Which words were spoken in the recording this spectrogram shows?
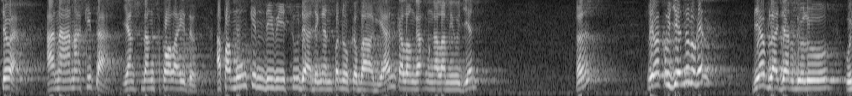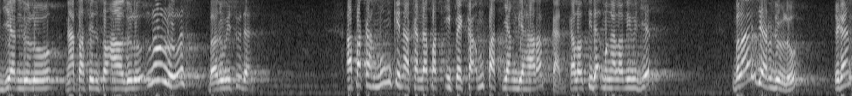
Coba, anak-anak kita yang sedang sekolah itu, apa mungkin di wisuda dengan penuh kebahagiaan kalau nggak mengalami ujian? Hah? Lewat ujian dulu kan? Dia belajar dulu, ujian dulu, ngatasin soal dulu, lulus, baru wisuda. Apakah mungkin akan dapat IPK 4 yang diharapkan kalau tidak mengalami ujian? Belajar dulu, ya kan?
